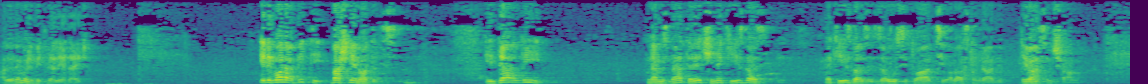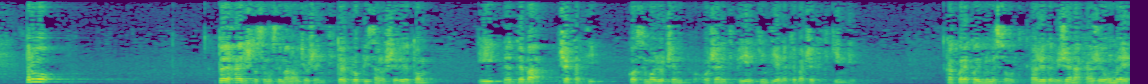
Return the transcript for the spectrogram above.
ali ne može biti velija dajđa. Ili mora biti baš njen otac. I da li nam znate reći neki izlaz neki izlaz za ovu situaciju, Allah vas nagradio. I vas, inša Allah. Prvo, to je hajde što se muslimana hoće oženiti. To je propisano šerijetom i ne treba čekati ko se može oženiti prije kindije, ne treba čekati kindije. Kako rekao Ibn Mesud, kaže da mi žena, kaže umre,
